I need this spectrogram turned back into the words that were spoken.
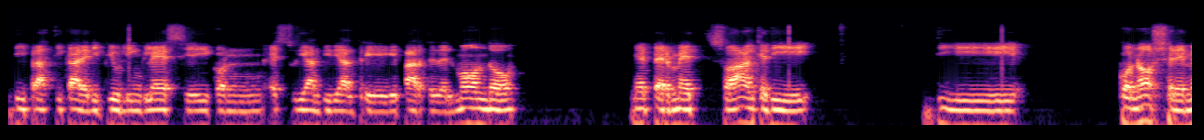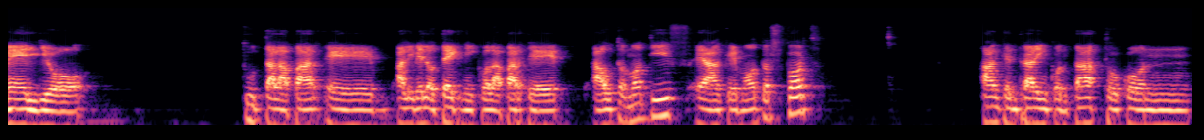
di praticare di più l'inglese con studianti di altre parti del mondo. Mi è permesso anche di, di conoscere meglio tutta la parte eh, a livello tecnico la parte automotive e anche motorsport anche entrare in contatto con,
